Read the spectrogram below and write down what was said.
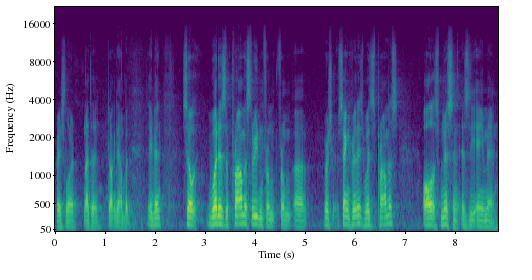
Praise the Lord. Not to talk down, but amen. So, what is the promise? The Reading from, from uh, verse, 2 Corinthians, what's the promise? All it's missing is the amen.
